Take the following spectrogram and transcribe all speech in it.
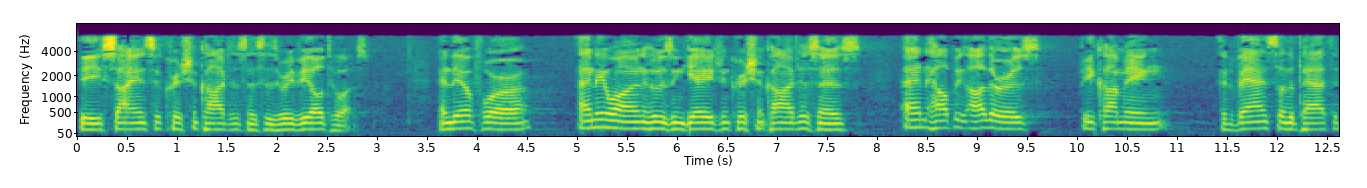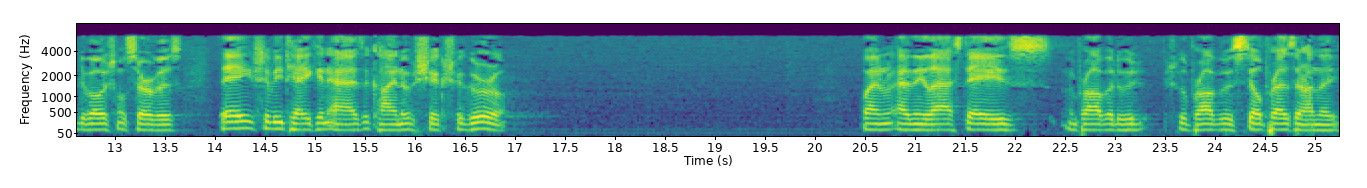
the science of Krishna consciousness is revealed to us. And therefore, anyone who's engaged in Krishna consciousness and helping others becoming advanced on the path of devotional service, they should be taken as a kind of shiksha guru. When in the last days, when Prabhupada, Prabhupada was still present on the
